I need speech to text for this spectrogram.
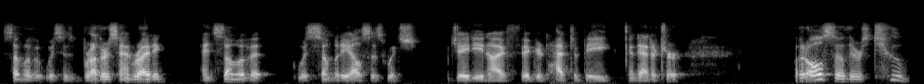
some of it was his brother's handwriting, and some of it was somebody else's, which JD and I figured had to be an editor. But also, there's two,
